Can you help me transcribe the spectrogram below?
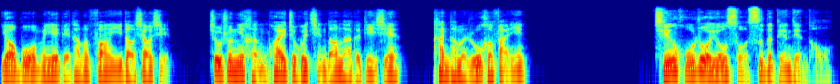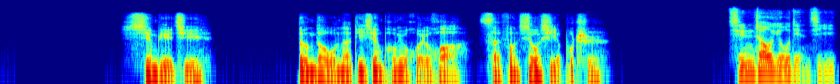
要不我们也给他们放一道消息，就说你很快就会请到那个地仙，看他们如何反应。”秦胡若有所思的点点头：“先别急，等到我那地仙朋友回话，再放消息也不迟。”秦昭有点急，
